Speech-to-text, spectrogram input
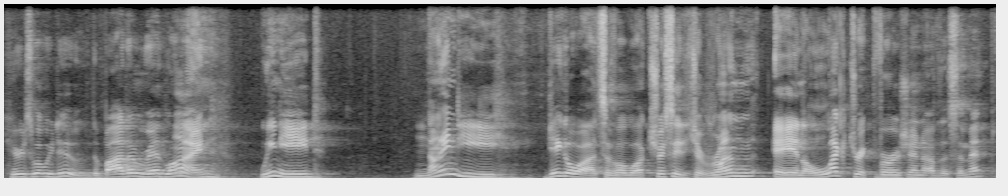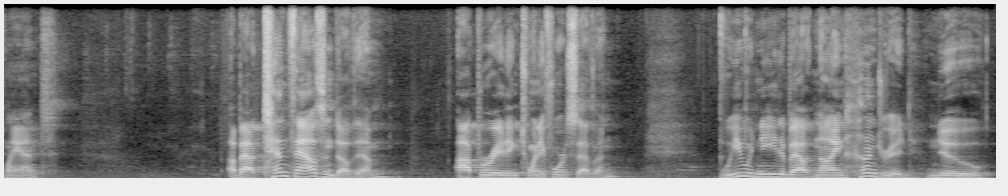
Here's what we do. The bottom red line, we need 90 gigawatts of electricity to run an electric version of the cement plant, about 10,000 of them operating 24 7, we would need about 900 new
